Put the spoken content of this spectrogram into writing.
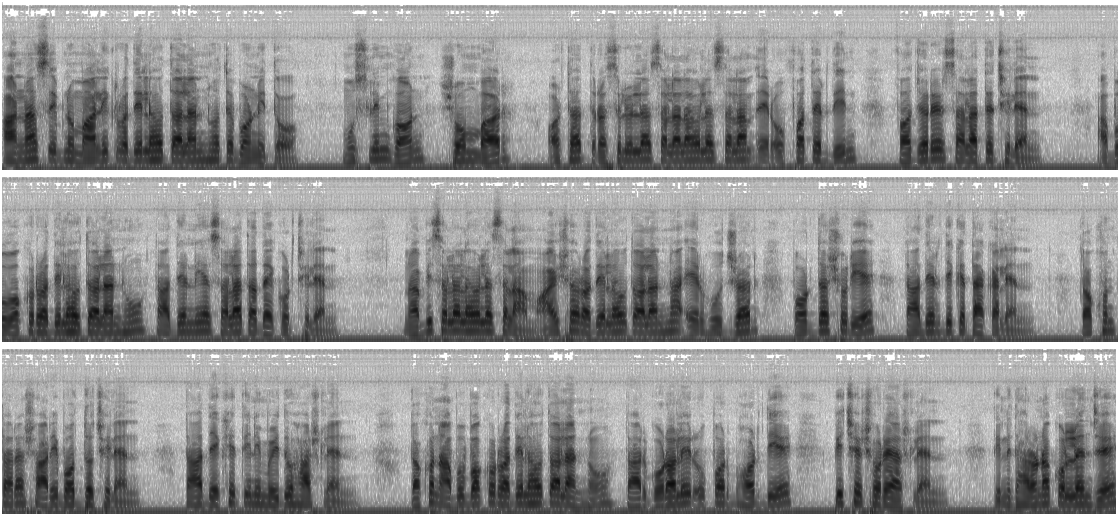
আনাস ইবনু মালিক রদিল্লাহ তাল্লাহ্ন হতে বর্ণিত। মুসলিমগণ সোমবার, অর্থাৎ রসুলুল্লাহ সাল্লাহ সাল্লাম এর ওফাতের দিন ফজরের সালাতে ছিলেন। আবু বকর রদিল্লাহ তাল্লাহ্ন তাদের নিয়ে সালাত আদায় করছিলেন। নবী সাল্লাহ সাল্লাম আয়সা রদিল্লাহ তাল্লাহ্না এর হুজরার পর্দা সরিয়ে তাদের দিকে তাকালেন। তখন তারা সারিবদ্ধ ছিলেন। তা দেখে তিনি মৃদু হাসলেন। তখন আবু বকর রদিল্লাহ তাল্লাহ্ন তার গোড়ালির উপর ভর দিয়ে পিছে সরে আসলেন। তিনি ধারণা করলেন যে,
